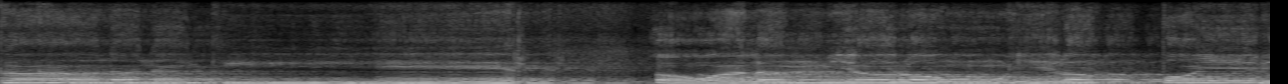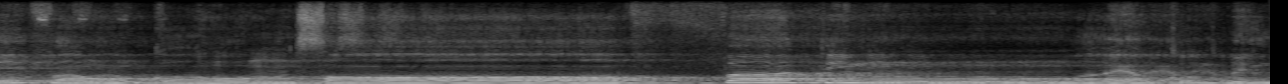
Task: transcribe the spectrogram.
كان نكير؟ أولم يروا إلى الطير فوقهم صافات ويقبل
